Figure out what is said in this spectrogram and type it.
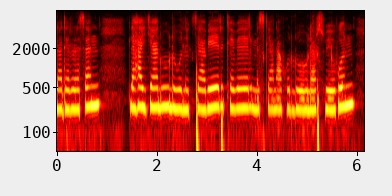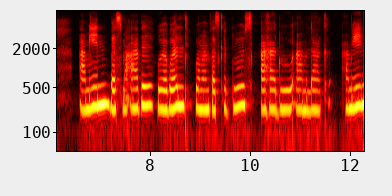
ላደረሰን ለኃያሉ ልዑል እግዚአብሔር ክብር ምስጋና ሁሉ ለእርሱ ይሁን፣ አሜን። በስመ አብ ወወልድ ወመንፈስ ቅዱስ አሐዱ አምላክ አሜን።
